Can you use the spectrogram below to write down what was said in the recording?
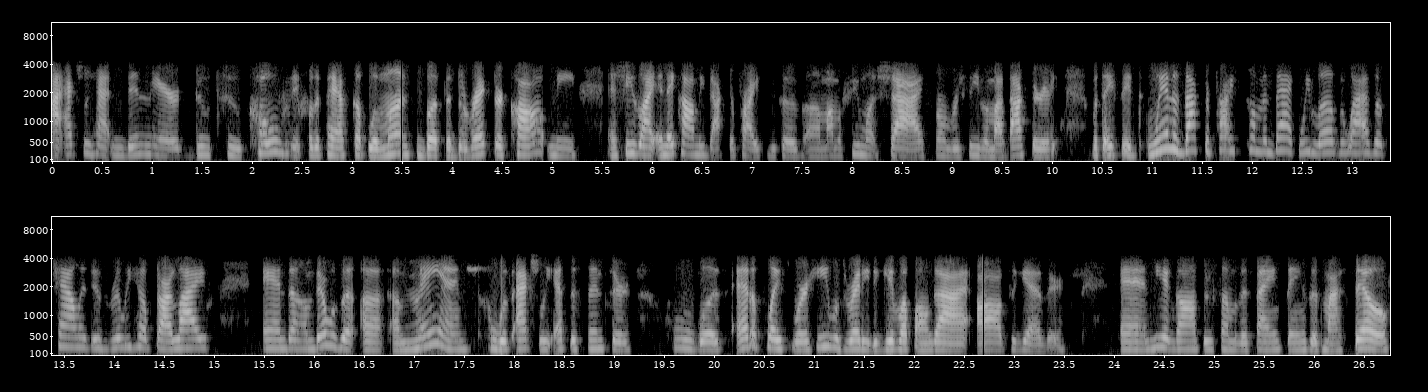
I actually hadn't been there due to COVID for the past couple of months, but the director called me and she's like, and they call me Dr. Price because um, I'm a few months shy from receiving my doctorate. But they said, when is Dr. Price coming back? We love the Wise Up Challenge. It's really helped our life. And um, there was a, a, a man who was actually at the center who was at a place where he was ready to give up on God altogether. And he had gone through some of the same things as myself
